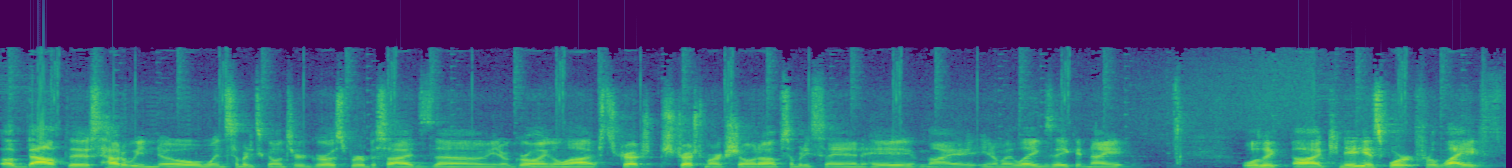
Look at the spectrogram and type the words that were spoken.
about this? How do we know when somebody's going through a growth spurt besides them, you know, growing a lot, stretch stretch marks showing up, somebody saying, hey, my, you know, my legs ache at night. Well, the uh, Canadian Sport for Life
